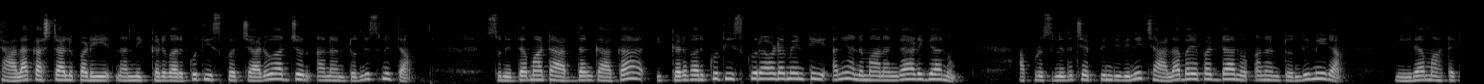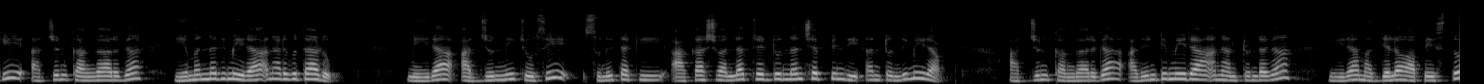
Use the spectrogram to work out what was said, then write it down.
చాలా కష్టాలు పడి నన్ను ఇక్కడి వరకు తీసుకొచ్చాడు అర్జున్ అని అంటుంది సునీత. సునీత మాట అర్థం కాక ఇక్కడి వరకు తీసుకురావడం ఏంటి అని అనుమానంగా అడిగాను. అప్పుడు సునీత చెప్పింది విని చాలా భయపడ్డాను అని అంటుంది మీరా. మీరా మాటకి అర్జున్ కంగారుగా ఏమన్నది మీరా అని అడుగుతాడు. మీరా అర్జున్ని చూసి సునీతకి ఆకాష్ వల్ల థ్రెడ్ ఉందని చెప్పింది అంటుంది మీరా. అర్జున్ కంగారుగా అదేంటి మీరా? అని అంటుండగా మీరా మధ్యలో ఆపేస్తూ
